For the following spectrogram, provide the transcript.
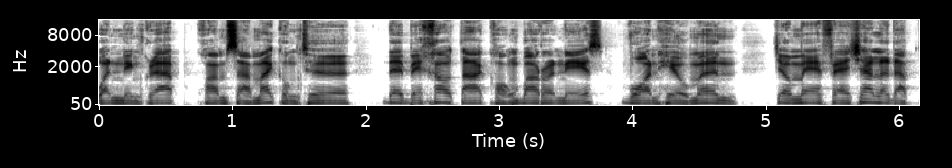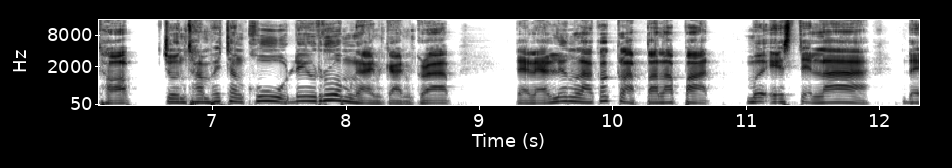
วันหนึ่งครับ ความสามารถของเธอได้ไปเข้าตาของบารอนเนสวอนเฮลแมนเจ้าแม่แฟชั่นระดับท็อป จนทำให้ทั้งคู่ได้ร่วมงานกันครับ แต่แล้วเรื่องราวก็กลับตาลปัด เมื่อเอสเตล่าได้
